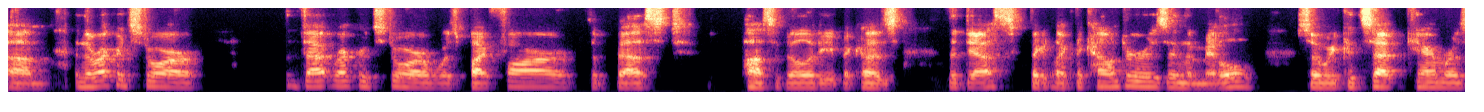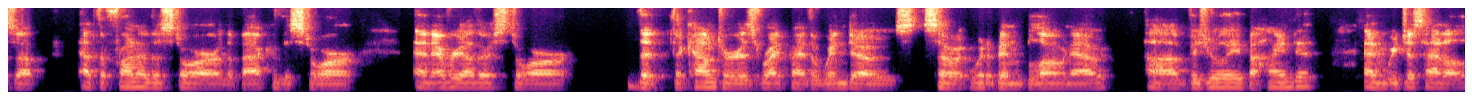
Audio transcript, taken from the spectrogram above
Um, and the record store, that record store was by far the best possibility because the desk, the, like the counter is in the middle. So we could set cameras up at the front of the store or the back of the store. And every other store, the, the counter is right by the windows. So it would have been blown out uh, visually behind it. And we just had a,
